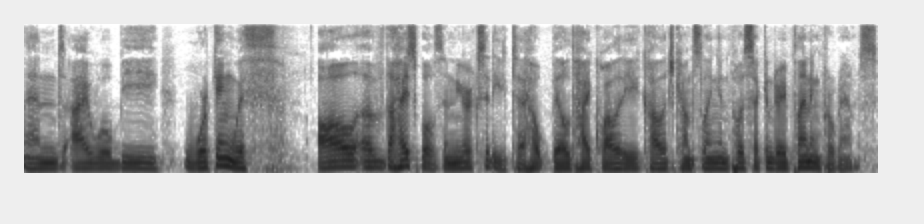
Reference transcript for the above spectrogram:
and I will be working with all of the high schools in New York City to help build high quality college counseling and post secondary planning programs.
